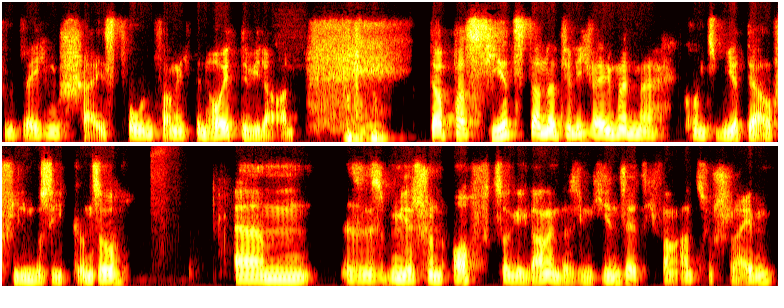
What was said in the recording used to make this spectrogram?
mit welchem Scheißton fange ich denn heute wieder an? da passiert es dann natürlich, weil ich meine, man konsumiert ja auch viel Musik und so. Ähm, es ist mir schon oft so gegangen, dass ich mich hinsetze, ich fange an zu schreiben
